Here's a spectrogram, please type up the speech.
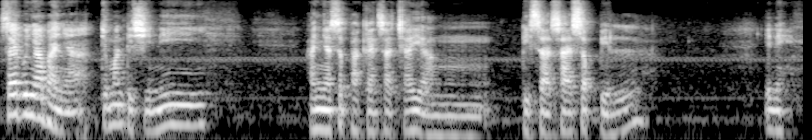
Saya punya banyak, cuman di sini hanya sebagian saja yang bisa saya sepil. Ini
